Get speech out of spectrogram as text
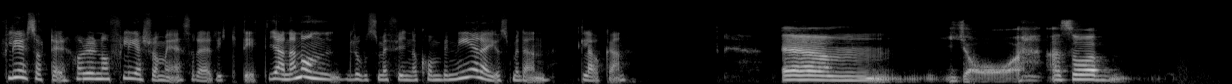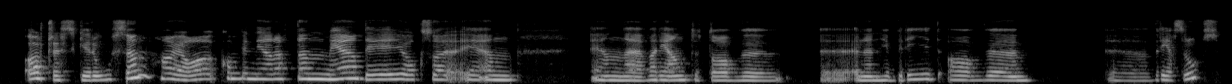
Fler sorter, har du någon fler som är sådär riktigt? Gärna någon ros som är fin att kombinera just med den glaukan. Um, ja, alltså örträskrosen har jag kombinerat den med. Det är ju också en, en variant utav, eh, eller en hybrid av eh, vresros.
